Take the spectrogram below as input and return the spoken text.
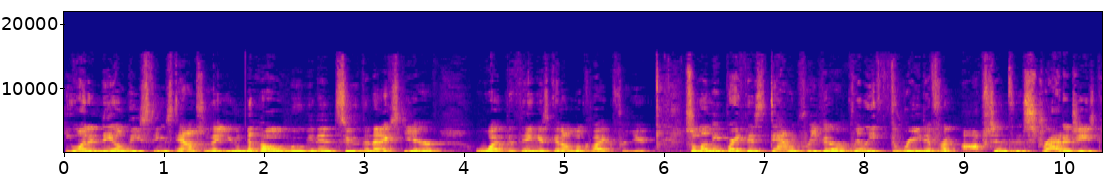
You want to nail these things down so that you know moving into the next year what the thing is going to look like for you. So let me break this down for you. There are really three different options and strategies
